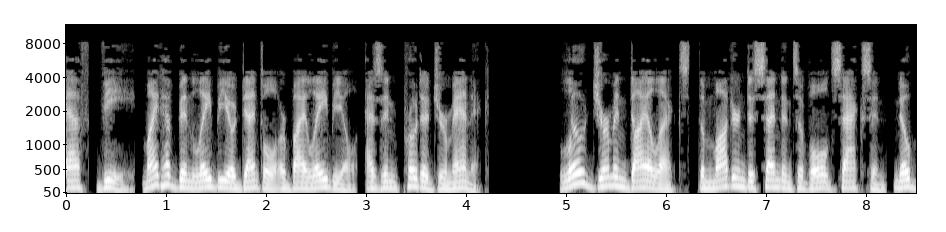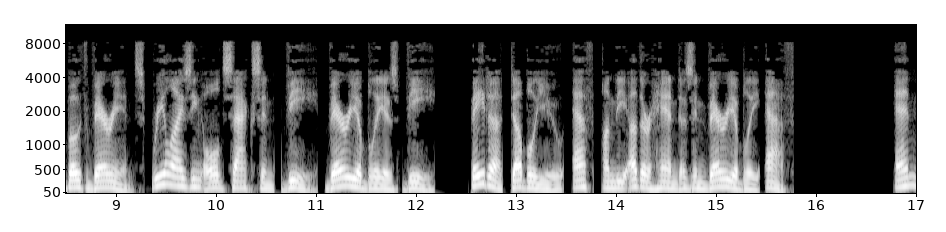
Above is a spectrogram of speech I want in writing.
f, v, might have been labiodental or bilabial, as in Proto-Germanic. Low German dialects, the modern descendants of Old Saxon, know both variants, realizing Old Saxon, v, variably as v, beta, w, f, on the other hand is invariably f. n,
